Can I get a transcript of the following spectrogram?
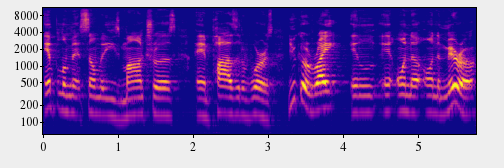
implement some of these mantras and positive words. You could write in, in on the on the mirror.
